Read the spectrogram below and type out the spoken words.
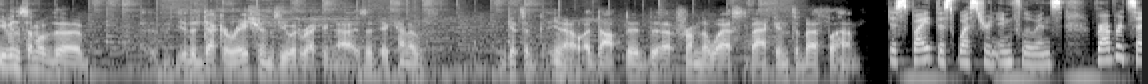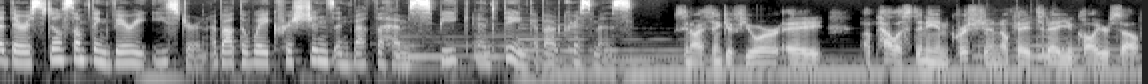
even some of the the decorations you would recognize. It, it kind of gets a, you know adopted uh, from the West back into Bethlehem. Despite this Western influence, Robert said there is still something very Eastern about the way Christians in Bethlehem speak and think about Christmas. You know, I think if you're a a Palestinian Christian, okay, today you call yourself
